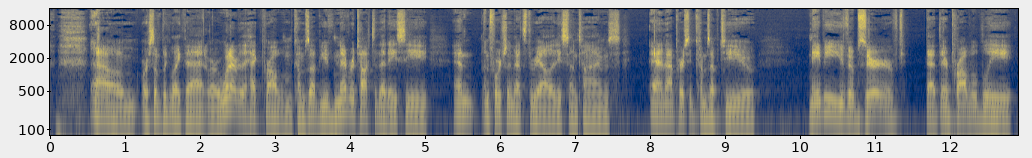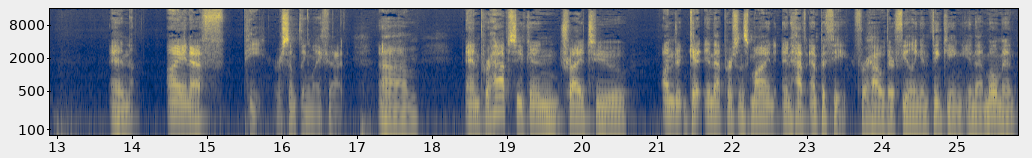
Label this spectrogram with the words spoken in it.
um, or something like that, or whatever the heck problem comes up. You've never talked to that AC, and unfortunately, that's the reality sometimes. And that person comes up to you. Maybe you've observed that they're probably an INFP or something like that um, and perhaps you can try to under get in that person's mind and have empathy for how they're feeling and thinking in that moment,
